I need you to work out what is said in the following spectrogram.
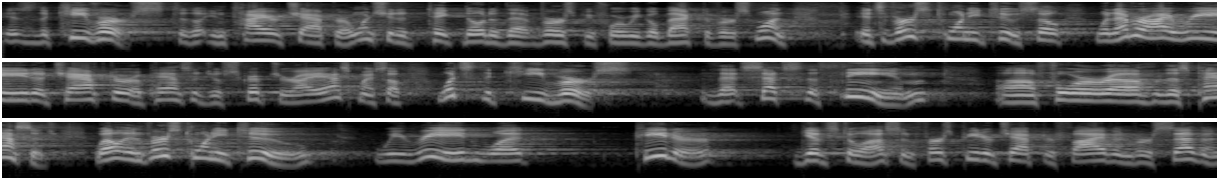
is the key verse to the entire chapter. I want you to take note of that verse before we go back to verse 1. It's verse 22. So, whenever I read a chapter, a passage of scripture, I ask myself, what's the key verse that sets the theme uh, for uh, this passage? Well, in verse 22, we read what Peter gives to us in 1 Peter chapter 5 and verse 7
